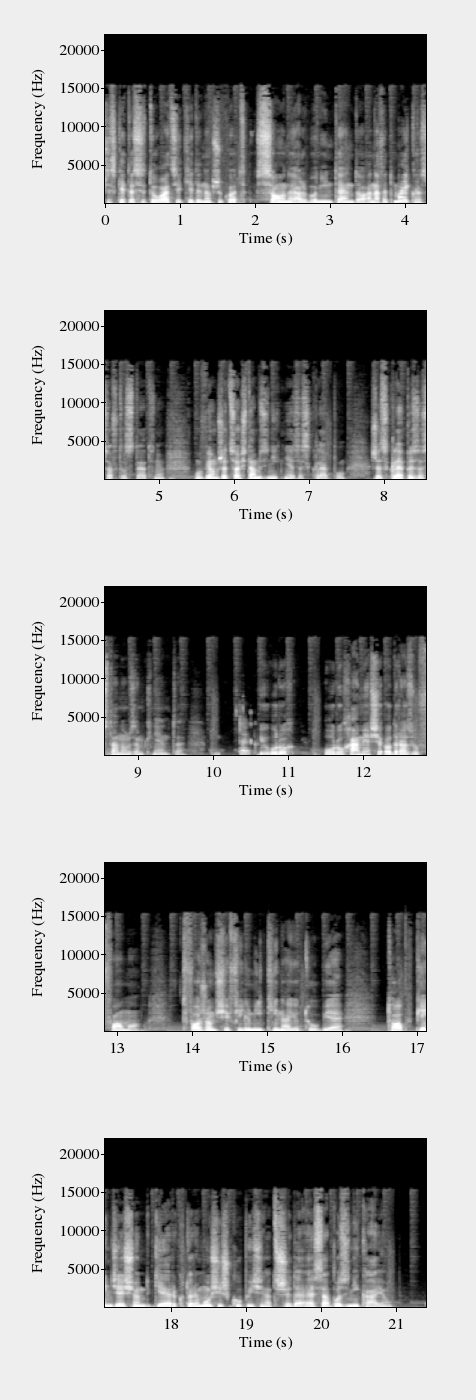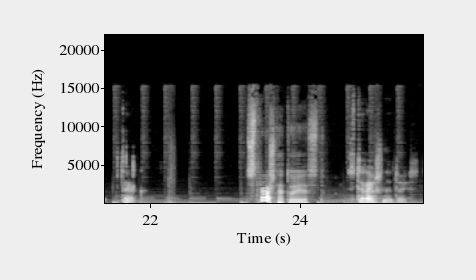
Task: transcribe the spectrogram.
Wszystkie te sytuacje, kiedy na przykład Sony albo Nintendo, a nawet Microsoft ostatnio, mówią, że coś tam zniknie ze sklepu, że sklepy zostaną zamknięte. Tak, I uruch uruchamia się od razu FOMO. Tworzą się filmiki na YouTubie, top 50 gier, które musisz kupić na 3DS-a, bo znikają. tak. Straszne to jest. Straszne to jest.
